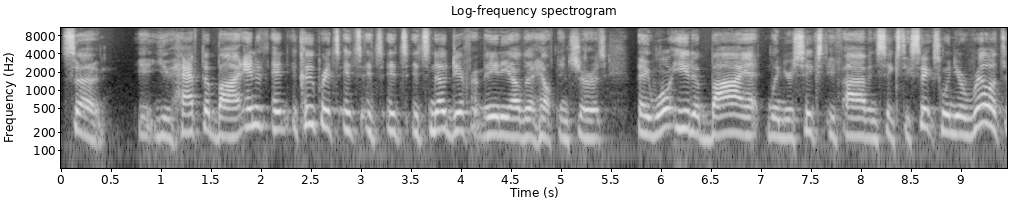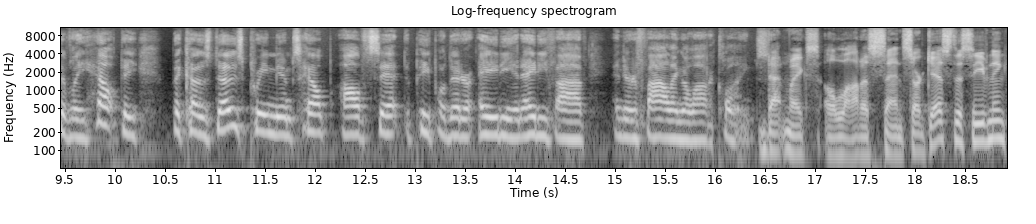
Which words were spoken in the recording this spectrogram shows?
So you have to buy it. And, and Cooper, it's, it's, it's, it's, it's no different than any other health insurance. They want you to buy it when you're 65 and 66, when you're relatively healthy, because those premiums help offset the people that are 80 and 85 and they're filing a lot of claims. That makes a lot of sense. Our guest this evening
